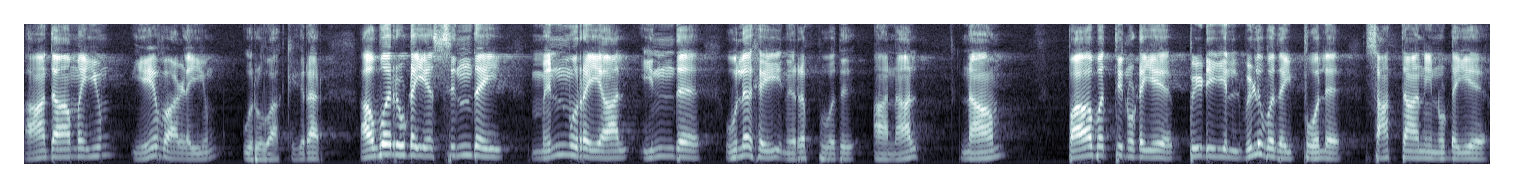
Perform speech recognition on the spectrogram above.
ஆதாமையும் ஏவாளையும் உருவாக்குகிறார். அவருடைய சிந்தை மென்முறையால் இந்த உலகை நிரப்புவது. ஆனால் நாம் பாவத்தினுடைய பிடியில் விழுவதைப் போல சாத்தானினுடைய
